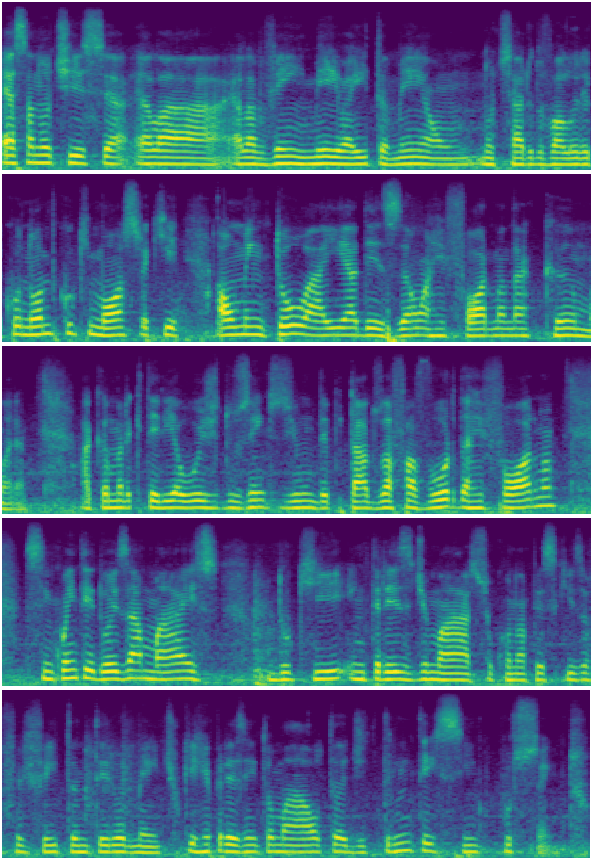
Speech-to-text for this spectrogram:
Essa notícia ela, ela vem em meio aí também a um noticiário do Valor Econômico que mostra que aumentou aí a adesão à reforma na Câmara. A Câmara que teria hoje 201 deputados a favor da reforma, 52 a mais do que em 13 de março, quando a pesquisa foi feita anteriormente, o que representa uma alta de 35%.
